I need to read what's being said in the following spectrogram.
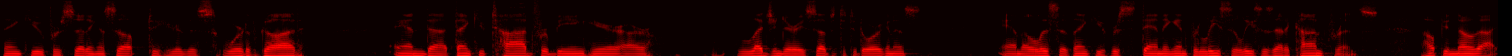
thank you for setting us up to hear this Word of God. And uh, thank you, Todd, for being here, our legendary substitute organist. And Alyssa, thank you for standing in for Lisa. Lisa's at a conference. I hope you know that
